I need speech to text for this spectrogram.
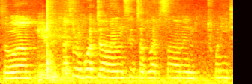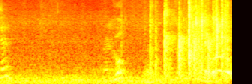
So um, that's what I've worked on since I've left Sun in 2010. Very cool. Thank you.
